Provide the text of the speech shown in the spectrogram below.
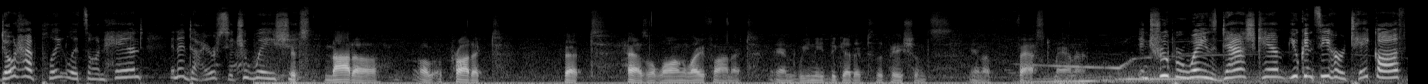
don't have platelets on hand in a dire situation. It's not a, a, a product that has a long life on it, and we need to get it to the patients in a fast manner. In Trooper Wayne's dash cam, you can see her take off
